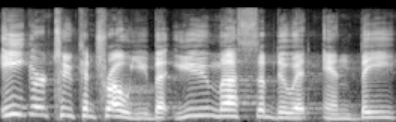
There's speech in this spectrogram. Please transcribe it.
eager to control you, but you must subdue it and be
